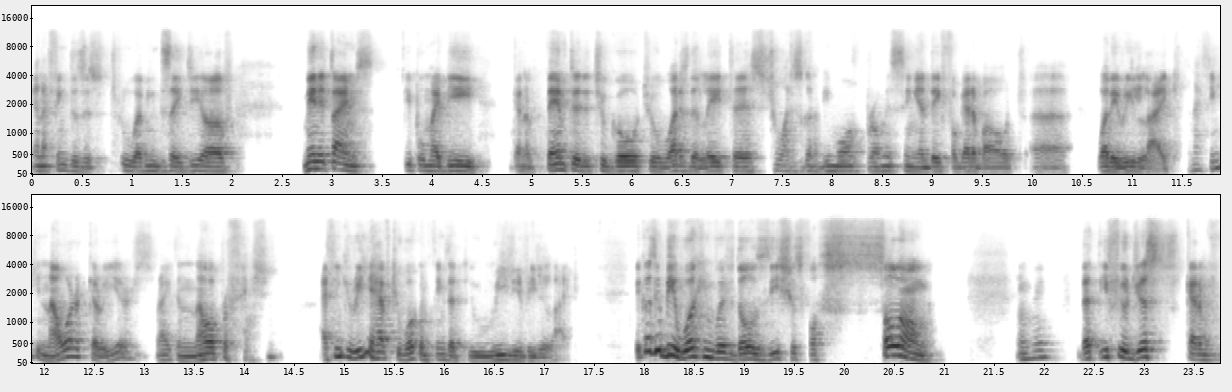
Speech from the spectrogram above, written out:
And i think this is true. I mean this idea of many times people might be kind of tempted to go to what is the latest what is going to be more promising and they forget about uh, what they really like. And i think in our careers right in our profession i think you really have to work on things that you really really like because you'll be working with those issues for so long okay? that if you're just kind of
